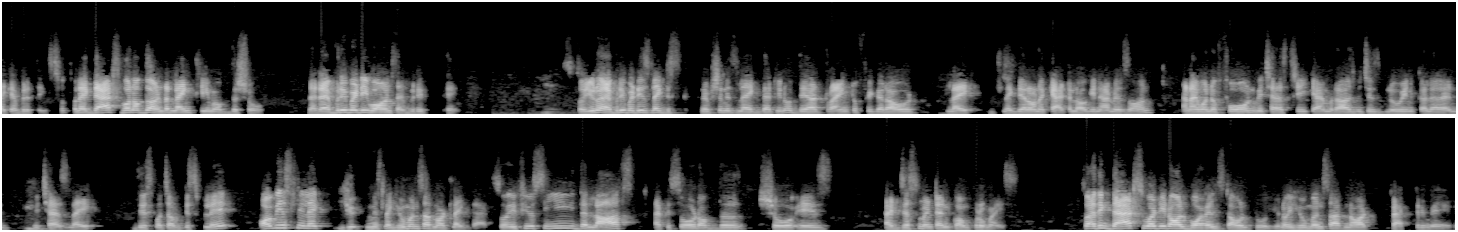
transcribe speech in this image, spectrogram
like everything so, so like that's one of the underlying theme of the show that everybody wants everything so you know everybody's like description is like that you know they are trying to figure out like like they're on a catalog in amazon and i want a phone which has three cameras which is blue in color and which has like this much of display. Obviously like you, like humans are not like that. So if you see the last episode of the show is adjustment and compromise. So i think that's what it all boils down to. You know humans are not factory made.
